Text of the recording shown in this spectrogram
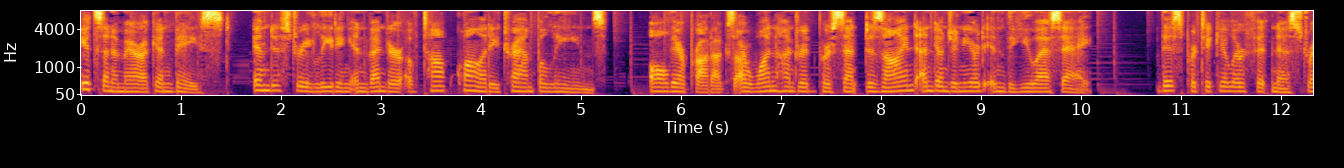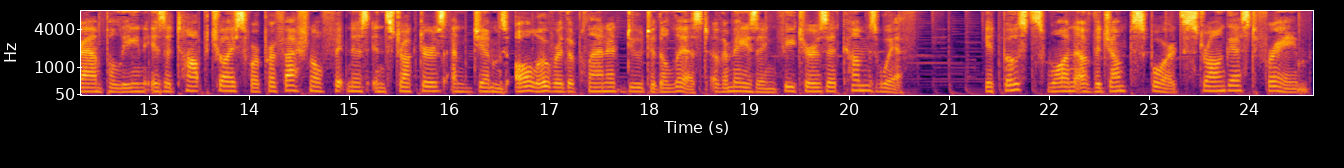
it's an American-based, industry-leading inventor of top-quality trampolines. All their products are 100% designed and engineered in the USA. This particular fitness trampoline is a top choice for professional fitness instructors and gyms all over the planet due to the list of amazing features it comes with. It boasts one of the JumpSport's strongest frame,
